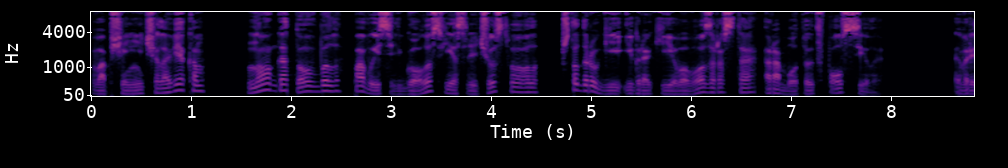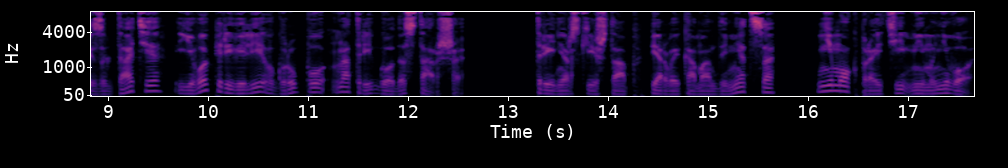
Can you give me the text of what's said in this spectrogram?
в общении человеком, но готов был повысить голос, если чувствовал, что другие игроки его возраста работают в полсилы. В результате его перевели в группу на три года старше. Тренерский штаб первой команды Метца не мог пройти мимо него.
